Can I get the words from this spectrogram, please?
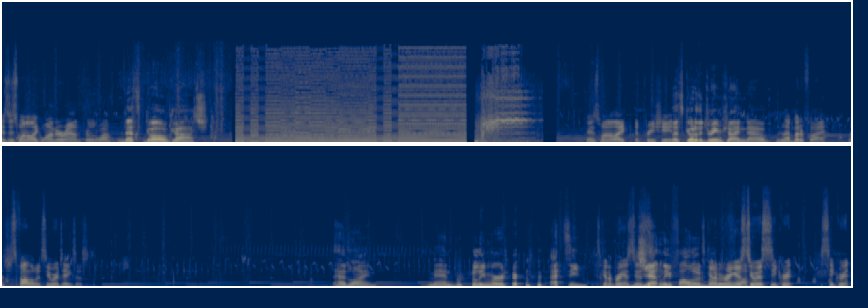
guys just want to like wander around for a little while? Let's. Oh gosh. I just want to like appreciate? Let's go to the Dream Shrine now. Look at that butterfly. Let's just follow it, see where it takes us. Headline: Man brutally murdered as he It's gonna bring us to. gently followed. it's gonna bring us to a secret. Secret.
